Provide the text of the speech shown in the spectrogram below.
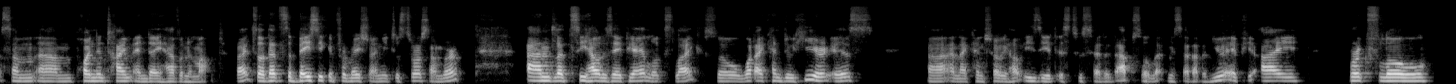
some um, point in time, and they have an amount, right? So that's the basic information I need to store somewhere. And let's see how this API looks like. So what I can do here is, uh, and I can show you how easy it is to set it up. So let me set up a new API, workflow,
